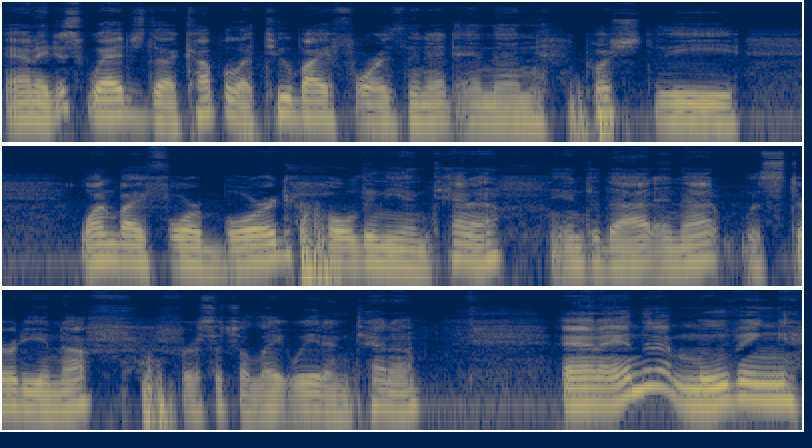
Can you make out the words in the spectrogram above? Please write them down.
and I just wedged a couple of 2x4s in it and then pushed the 1x4 board holding the antenna into that. And that was sturdy enough for such a lightweight antenna. And I ended up moving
